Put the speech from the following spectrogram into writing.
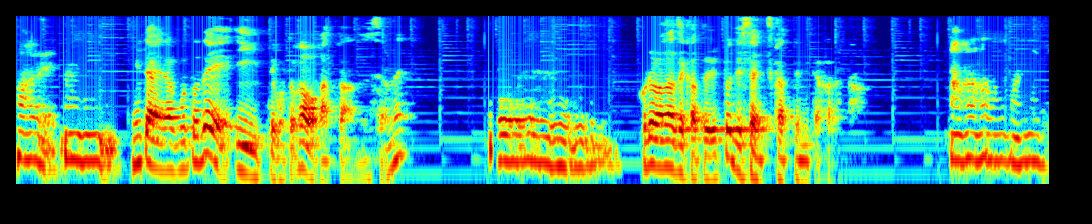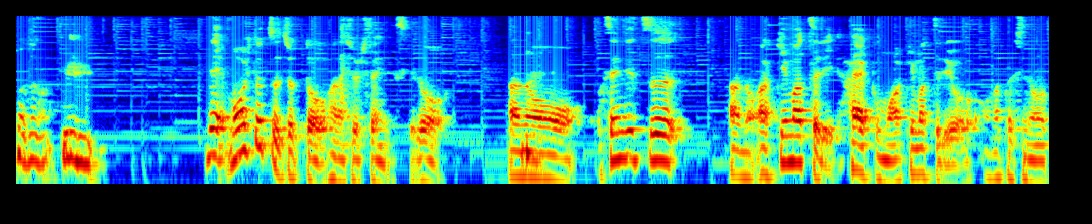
はい。うん。みたいなことでいいってことが分かったんですよね。これはなぜかというと、実際に使ってみたからああ、なるほど。うん。で、もう一つちょっとお話をしたいんですけど、あの、先日、あの、秋祭り、早くも秋祭りを私の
